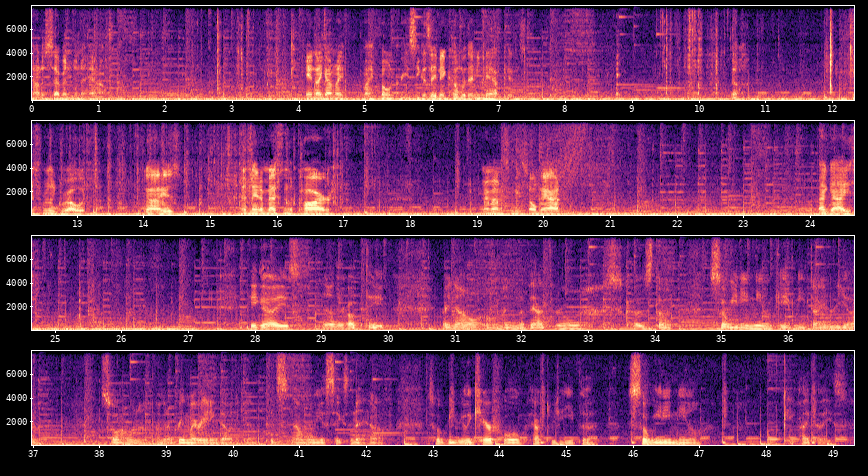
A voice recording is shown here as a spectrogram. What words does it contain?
not a seven and a half. And I got my, my phone greasy because they didn't come with any napkins. Ugh. It's really gross. Guys, I made a mess in the car. My mom's gonna be so mad. Bye guys. Hey guys, another update. Right now um, I'm in the bathroom because the Saweetie meal gave me diarrhea. So I wanna, I'm gonna bring my rating down again. It's now only a six and a half. So be really careful after you eat the Saweetie meal. Okay, bye guys.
